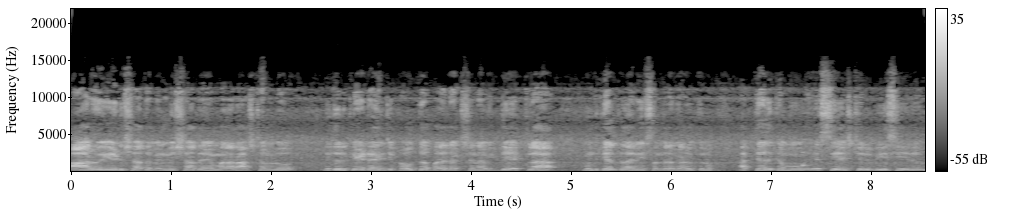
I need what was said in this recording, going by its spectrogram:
ఆరు ఏడు శాతం ఎనిమిది శాతమే మన రాష్ట్రంలో నిధులు కేటాయించి ప్రభుత్వ పరిరక్షణ విద్య ఎట్లా ముందుకెళ్తుందని సందర్భంగా అడుగుతున్నాం. అత్యధికము ఎస్సీ ఎస్టీలు బీసీలు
